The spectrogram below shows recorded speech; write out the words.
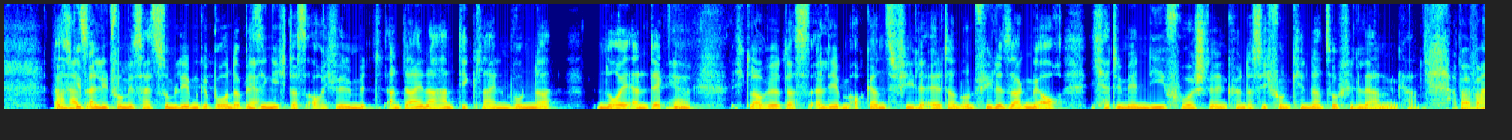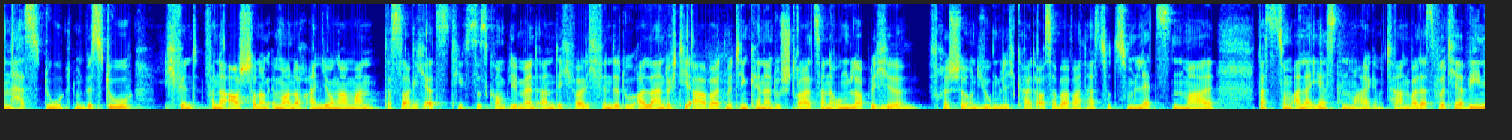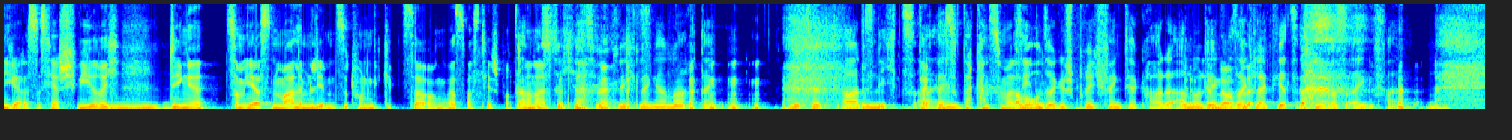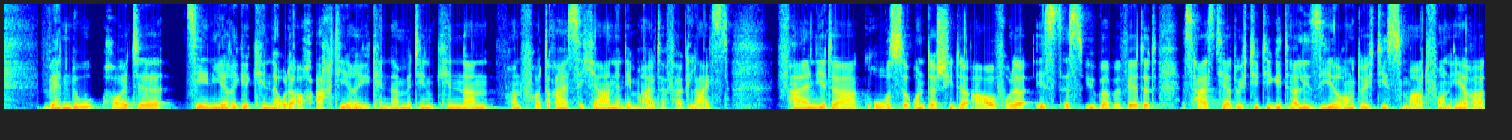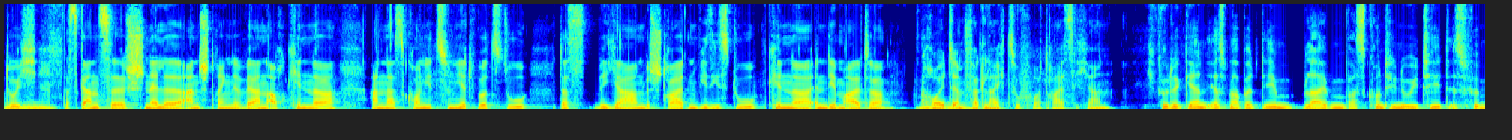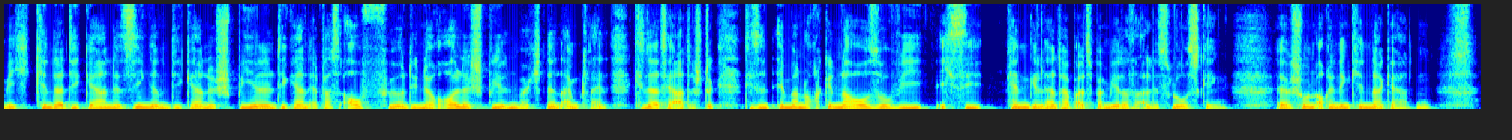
Also es gibt ein Lied von mir, das heißt Zum Leben geboren, da besinge ich das auch. Ich will mit an deiner Hand die kleinen Wunder neu entdecken. Ja. Ich glaube, das erleben auch ganz viele Eltern und viele sagen mir auch, ich hätte mir nie vorstellen können, dass ich von Kindern so viel lernen kann. Aber wann hast du, nun bist du ich finde von der Ausstellung immer noch ein junger Mann. Das sage ich als tiefstes Kompliment an dich, weil ich finde, du allein durch die Arbeit mit den Kindern, du strahlst eine unglaubliche mhm. Frische und Jugendlichkeit aus. Aber wann hast du zum letzten Mal was zum allerersten Mal getan? Weil das wird ja weniger. Das ist ja schwierig, mhm. Dinge zum ersten Mal im Leben zu tun. Gibt es da irgendwas, was dir spontan einfällt? Da müsste ich jetzt wirklich länger nachdenken. Mir fällt gerade nichts da, ein. Das, da kannst du mal aber sehen. Aber unser Gespräch fängt ja gerade an und genau, irgendwann sagt vielleicht, jetzt ist mir was eingefallen. Wenn du heute zehnjährige Kinder oder auch achtjährige Kinder mit den Kindern von vor 30 Jahren in dem Alter vergleichst, Fallen dir da große Unterschiede auf oder ist es überbewertet? Es heißt ja durch die Digitalisierung, durch die Smartphone-Ära, durch mhm. das ganze schnelle, anstrengende werden auch Kinder anders konditioniert. Würdest du das bejahen, bestreiten? Wie siehst du Kinder in dem Alter heute im mhm. Vergleich zu vor 30 Jahren? Ich würde gern erstmal bei dem bleiben, was Kontinuität ist für mich. Kinder, die gerne singen, die gerne spielen, die gerne etwas aufführen, die eine Rolle spielen möchten in einem kleinen Kindertheaterstück, die sind immer noch genauso, wie ich sie kennengelernt habe, als bei mir das alles losging. Äh, schon auch in den Kindergärten.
